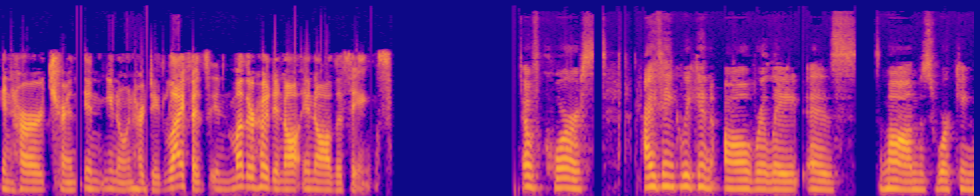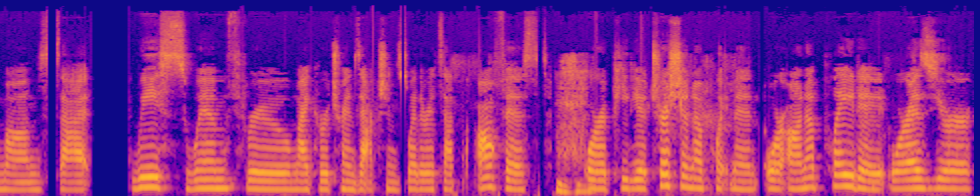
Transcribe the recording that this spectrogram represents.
in her trend in you know in her mm-hmm. daily life as in motherhood and all in all the things of course i think we can all relate as moms working moms that we swim through microtransactions whether it's at the office mm-hmm. or a pediatrician appointment or on a play date or as your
